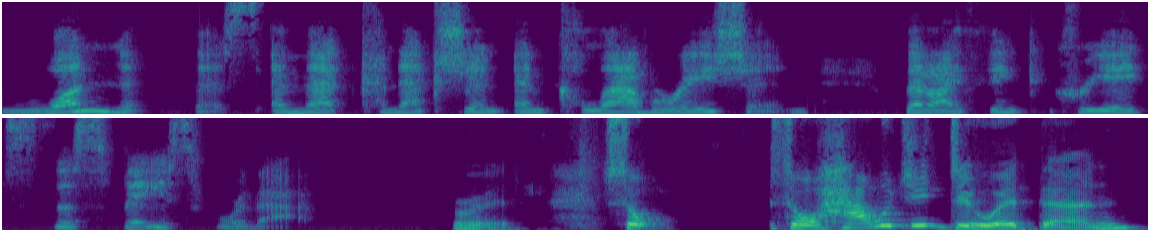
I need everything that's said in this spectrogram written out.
oneness and that connection and collaboration that I think creates the space for that. Right. So so how would you do it then?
